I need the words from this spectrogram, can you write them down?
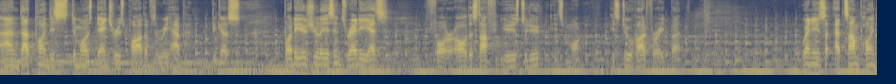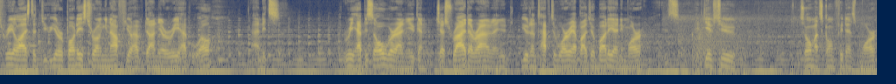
And that point is the most dangerous part of the rehab because body usually isn't ready yet for all the stuff you used to do. It's more it's too hard for it, but when you at some point realize that you, your body is strong enough, you have done your rehab well, and it's rehab is over and you can just ride around and you, you don't have to worry about your body anymore. It's, it gives you so much confidence more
